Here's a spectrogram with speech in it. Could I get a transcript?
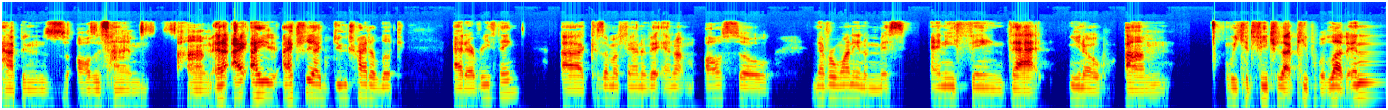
happens all the time. Um, and I, I actually I do try to look at everything because I'm a fan of it, and I'm also never wanting to miss anything that you know um, we could feature that people would love. And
